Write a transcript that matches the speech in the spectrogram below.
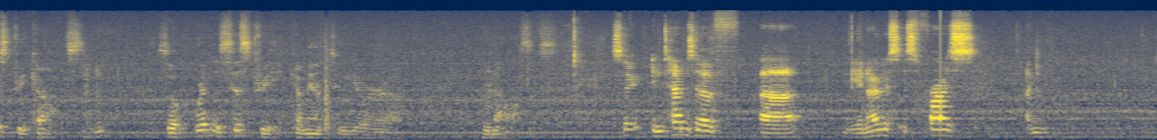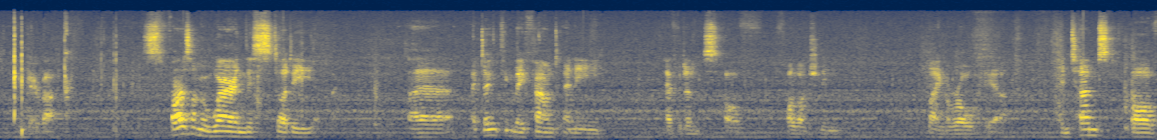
history counts. Mhm. So where does history come into your uh, analysis? So in terms of uh, the Anolis, as far as I'm, go back. As far as I'm aware, in this study, uh, I don't think they found any evidence of phylogeny playing a role here. In terms of,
